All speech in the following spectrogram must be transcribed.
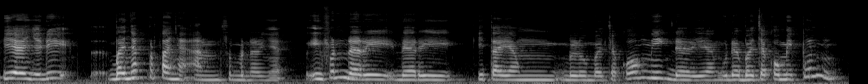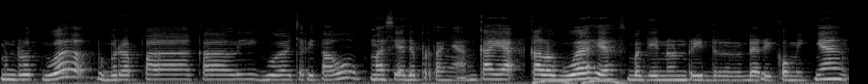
Iya, jadi banyak pertanyaan sebenarnya. Even dari dari kita yang belum baca komik, dari yang udah baca komik pun menurut gua beberapa kali gua cari tahu masih ada pertanyaan. Kayak kalau gua ya sebagai non reader dari komiknya,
